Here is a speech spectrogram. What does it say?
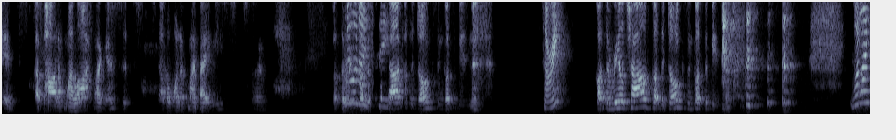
it's a part of my life. I guess it's, it's another one of my babies. So got the, You know got the child, got the dogs, and got the business. Sorry? Got the real child, got the dogs, and got the business. what I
